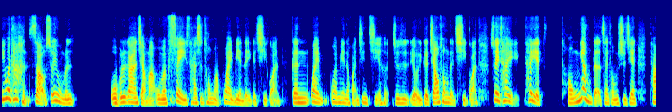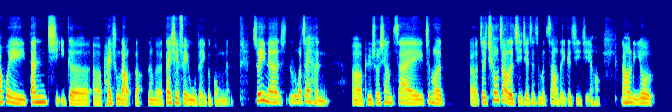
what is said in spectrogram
因为它很燥，所以我们我不是刚才讲嘛，我们肺它是通往外面的一个器官，跟外外面的环境结合，就是有一个交通的器官，所以它也它也同样的在同时间，它会担起一个呃排除老老那个代谢废物的一个功能。所以呢，如果在很呃，比如说像在这么呃在秋燥的季节，在这么燥的一个季节哈，然后你又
